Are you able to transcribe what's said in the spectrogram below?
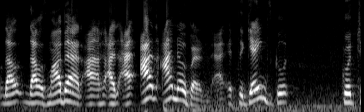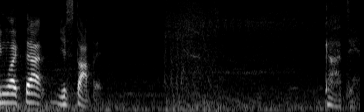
That, that was my bad. I, I, I, I know better than that. If the game's gl glitching like that, you stop it. God damn it.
